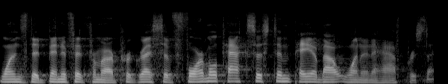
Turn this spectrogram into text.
ones that benefit from our progressive formal tax system, pay about 1.5%.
